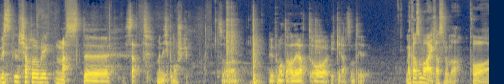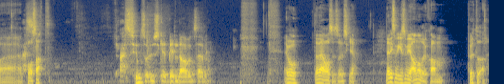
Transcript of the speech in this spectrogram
hvis kjapt overblikk, mest eh, sett, men ikke på norsk. Så vi på en måte hadde rett og ikke rett samtidig. Men hva som var i klasserommet, da? På, eh, på sett? Jeg syns å huske et bilde av en sebra. Jo, det er det jeg også syns å huske. Det er liksom ikke så mye annet du kan putte der.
